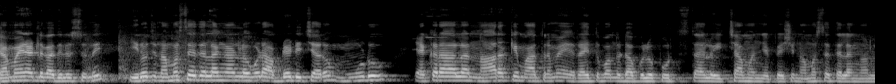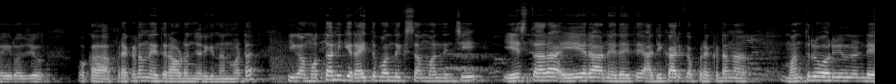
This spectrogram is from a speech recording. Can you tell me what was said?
జమ అయినట్లుగా తెలుస్తుంది. ఈరోజు నమస్తే తెలంగాణలో కూడా అప్డేట్ ఇచ్చారు. మూడు ఎకరాల నారకి మాత్రమే రైతు బంధు డబ్బులు పూర్తి స్థాయిలో ఇచ్చామని చెప్పేసి నమస్తే తెలంగాణలో ఈరోజు ఒక ప్రకటన అయితే రావడం జరిగిందనమాట ఇక మొత్తానికి రైతు బంధుకి సంబంధించి ఏస్తారా ఏరా అనేది అయితే అధికారిక ప్రకటన మంత్రివర్యుల నుండి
